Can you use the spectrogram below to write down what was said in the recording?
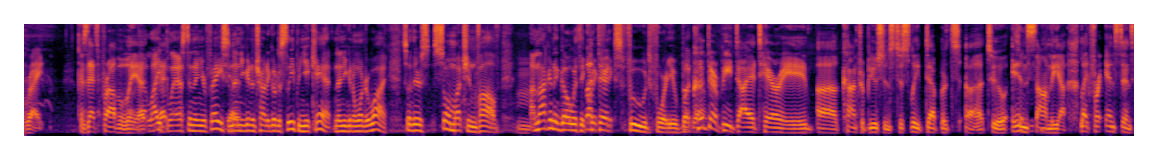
right? Because that's probably a, That light that- blasting in your face, and then you're going to try to go to sleep and you can't, and then you're going to wonder why. So there's so much involved. I'm not going to go with a But quick there- fix food for you, but Could there be dietary uh, contributions to sleep deficits uh, to insomnia? Like, for instance,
